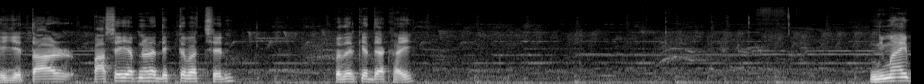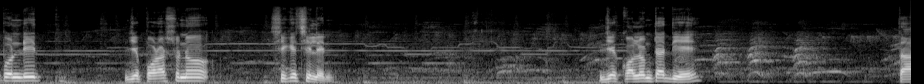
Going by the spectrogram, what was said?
এই যে তার পাশেই আপনারা দেখতে পাচ্ছেন, আপনাদেরকে দেখাই। নিমাই পণ্ডিত যে পড়াশুনো শিখেছিলেন, যে কলমটা দিয়ে তা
